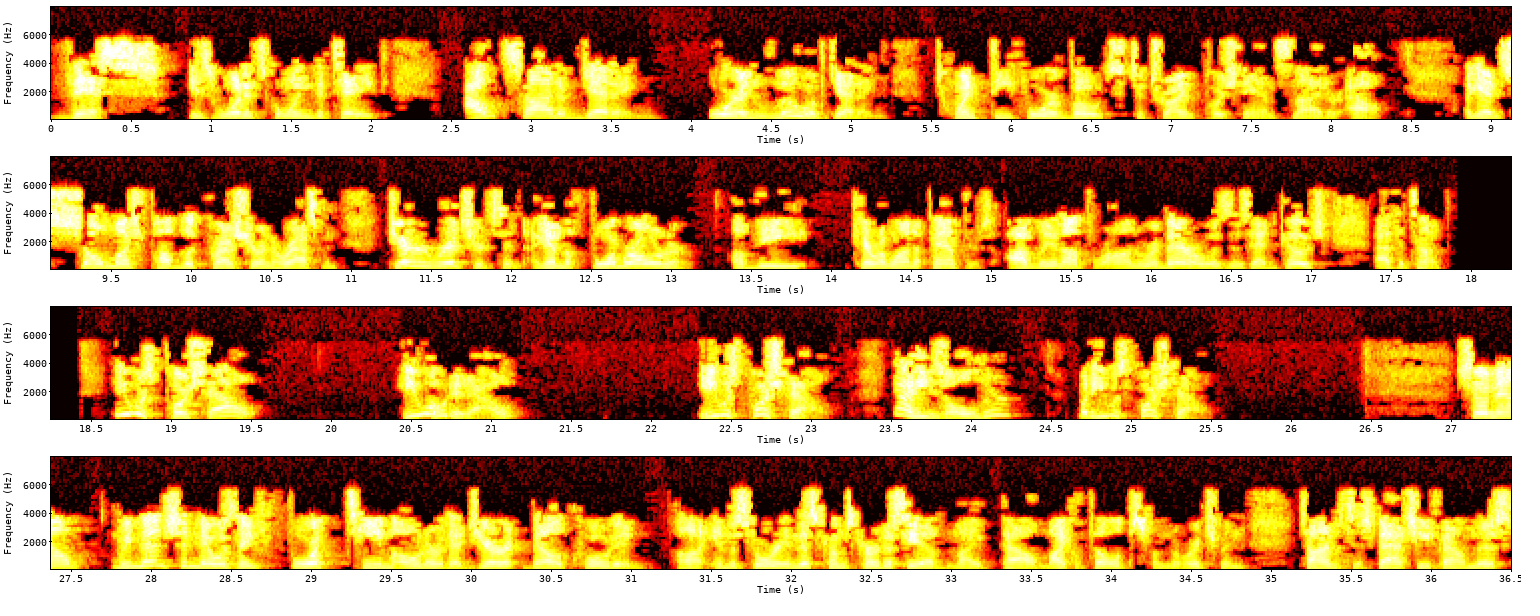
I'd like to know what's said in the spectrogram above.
This is what it's going to take outside of getting or in lieu of getting 24 votes to try and push Dan Snyder out. Again, so much public pressure and harassment. Jerry Richardson, again, the former owner of the Carolina Panthers. Oddly enough, Ron Rivera was his head coach at the time. He was pushed out. He voted out. He was pushed out. Now he's older, but he was pushed out. So now we mentioned there was a fourth team owner that Jarrett Bell quoted uh, in the story, and this comes courtesy of my pal Michael Phillips from the Richmond Times Dispatch. He found this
